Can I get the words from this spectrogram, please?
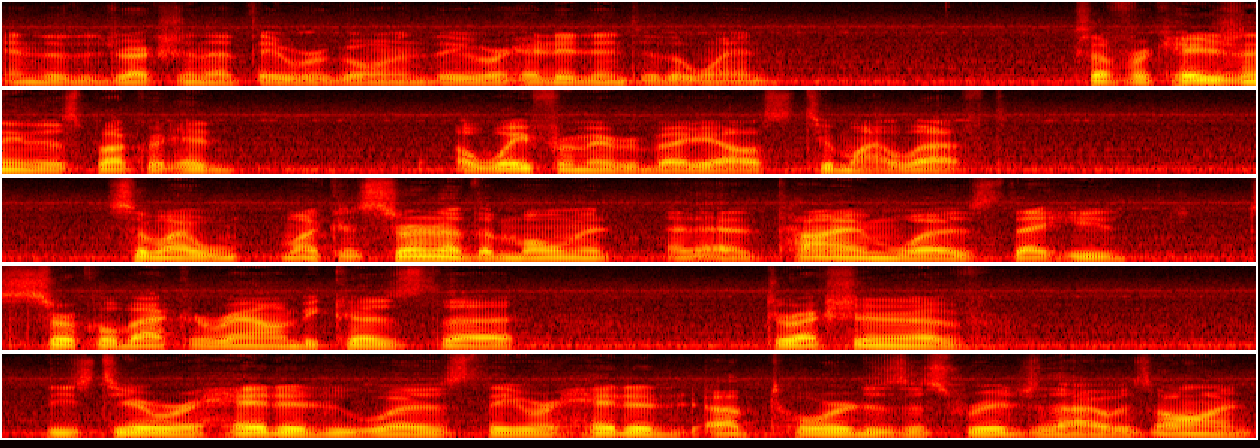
and the direction that they were going. They were headed into the wind. Except for occasionally this buck would head away from everybody else to my left. So my my concern at the moment at that time was that he'd circle back around because the direction of these deer were headed was they were headed up towards this ridge that I was on.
